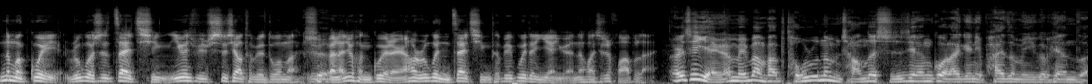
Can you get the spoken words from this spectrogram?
那么贵，如果是再请，因为是视效特别多嘛，是本来就很贵了。然后如果你再请特别贵的演员的话，其实划不来。而且演员没办法投入那么长的时间过来给你拍这么一个片子。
